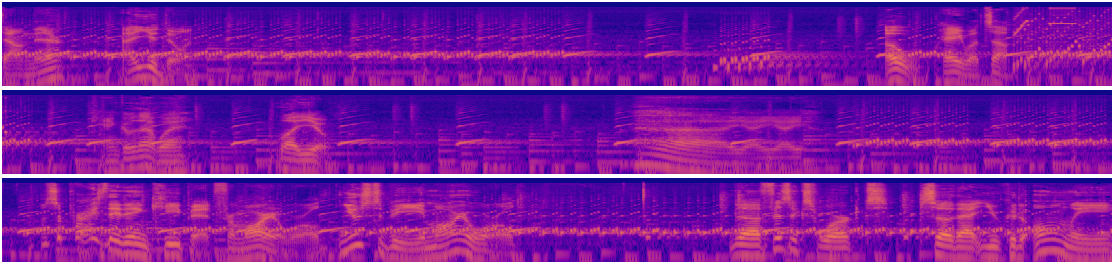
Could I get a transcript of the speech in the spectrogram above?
down there? How you doing? Oh, hey, what's up? Can't go that way. What about you? Ay, ay, ay. I'm surprised they didn't keep it from Mario World. Used to be Mario World. The physics worked so that you could only...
